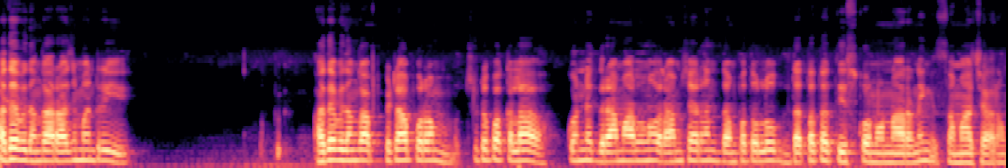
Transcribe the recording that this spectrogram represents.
అదేవిధంగా రాజమండ్రి అదేవిధంగా పిఠాపురం చుట్టుపక్కల కొన్ని గ్రామాలను రామ్ చరణ్ దంపతులు దత్తత తీసుకోనున్నారని సమాచారం.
